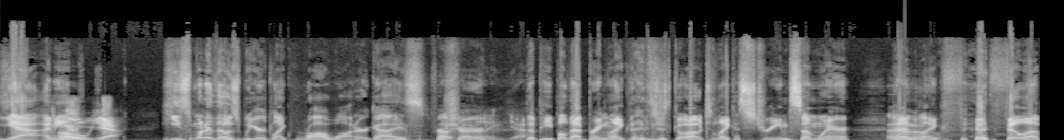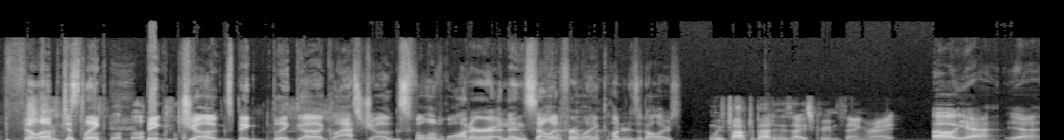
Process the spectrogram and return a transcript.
Yeah, I mean, Oh yeah. he's one of those weird like raw water guys for Oh, sure. totally, yeah. The people that bring like they just go out to like a stream somewhere and Oh. like fill up fill up just like big jugs, big big uh, glass jugs full of water and then sell it for like hundreds of dollars. We've talked about his ice cream thing, right? Oh yeah, yeah,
